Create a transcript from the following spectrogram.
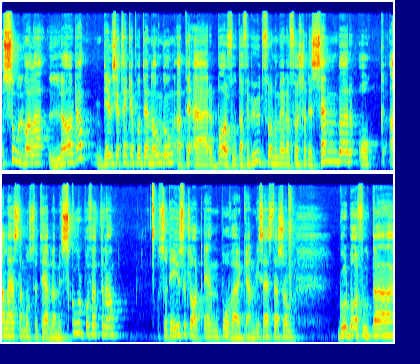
Solvalla lördag. Det vi ska tänka på denna omgång att det är barfotaförbud från och med den 1 december och alla hästar måste tävla med skor på fötterna. Så det är ju såklart en påverkan. Vissa hästar som går barfota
